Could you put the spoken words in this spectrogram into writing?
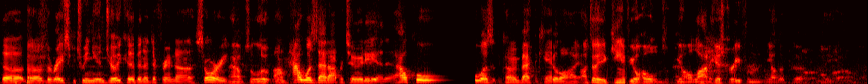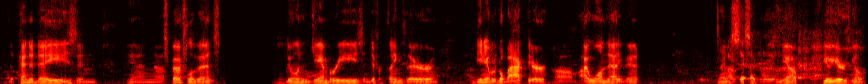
The, the the race between you and Joey could have been a different uh, story. Absolutely. Um, how was that opportunity, and how cool was it coming back to Canfield, Ohio? I'll tell you, Canfield holds you know a lot of history from you know the the the, the Penda days and and uh, special events, doing jamborees and different things there, and being able to go back there. Um, I won that event, Ninety six, I believe. you know, a few years you know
